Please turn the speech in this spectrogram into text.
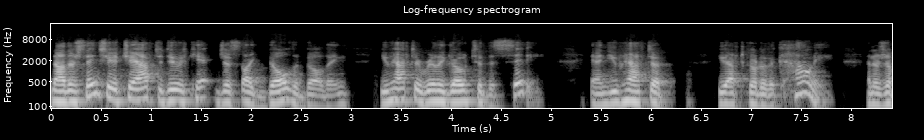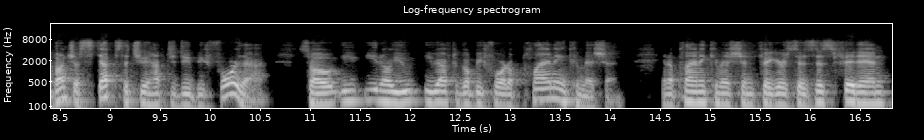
Now, there's things that you have to do. You can't just like build a building. You have to really go to the city and you have to you have to go to the county. And there's a bunch of steps that you have to do before that. So you you know you you have to go before a planning commission. And a planning commission figures does this fit in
